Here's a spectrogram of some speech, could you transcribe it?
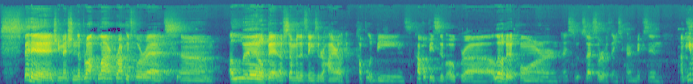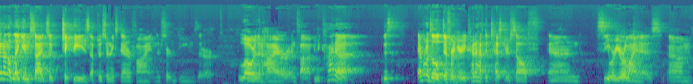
spinach. You mentioned the bro- bro- broccoli florets. Um, a little bit of some of the things that are higher, like a couple of beans, a couple pieces of okra, a little bit of corn, that sort of a thing. So you kind of mix in. Um, even on the legume side, so chickpeas up to a certain extent are fine. There's certain beans that are lower than higher in FODMAP. And you kind of, this, everyone's a little different here. You kind of have to test yourself and see where your line is. Um,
